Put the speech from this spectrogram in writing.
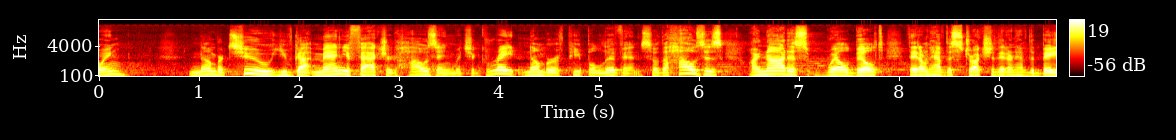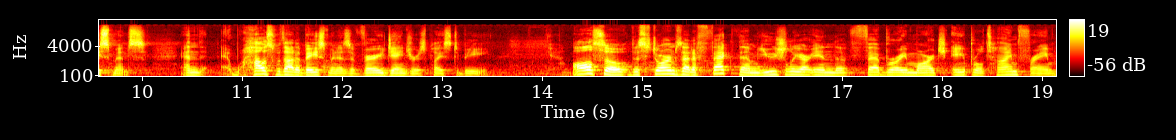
growing. Number two, you've got manufactured housing, which a great number of people live in. So the houses are not as well built. They don't have the structure, they don't have the basements. And a house without a basement is a very dangerous place to be. Also, the storms that affect them usually are in the February, March, April timeframe.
